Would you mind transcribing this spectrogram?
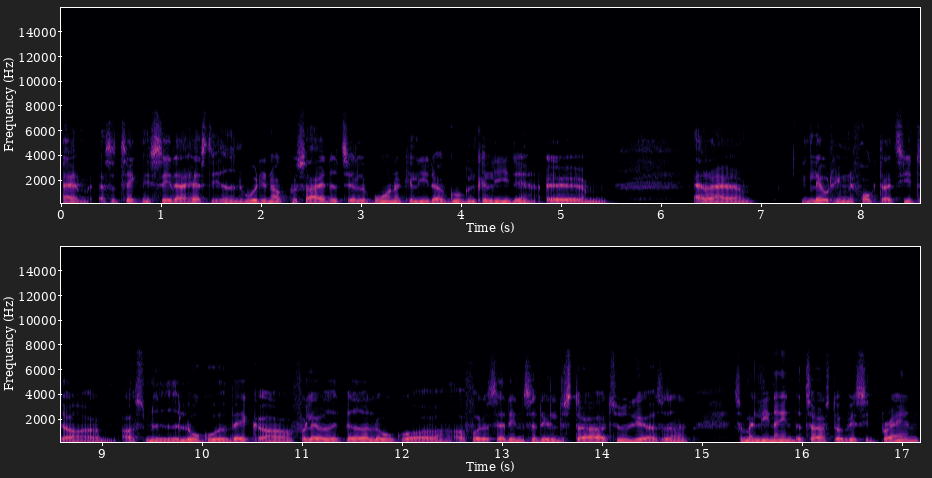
altså teknisk set er hastigheden hurtig nok på sitet til, at brugerne kan lide det, og Google kan lide det. Øh, er der en lavt hængende frugt, der er tit at, at smide logoet væk og få lavet et bedre logo og, og få det sat ind, så det er lidt større og tydeligere, så, så man ligner en, der tør at stå ved sit brand.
